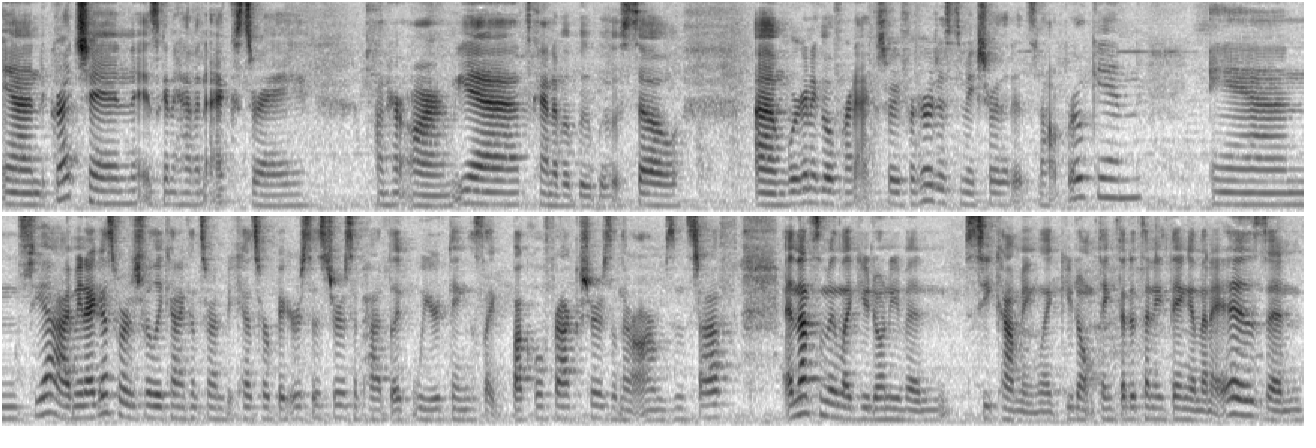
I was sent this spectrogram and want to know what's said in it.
And Gretchen is gonna have an X-ray on her arm. Yeah, it's kind of a boo-boo. So um, we're gonna go for an X-ray for her just to make sure that it's not broken. And yeah, I mean, I guess we're just really kind of concerned because her bigger sisters have had like weird things like buckle fractures in their arms and stuff. And that's something like you don't even see coming. Like you don't think that it's anything and then it is. And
